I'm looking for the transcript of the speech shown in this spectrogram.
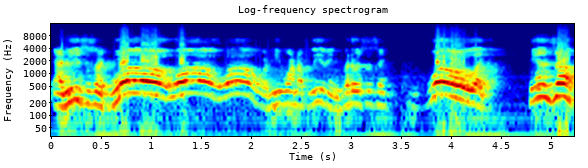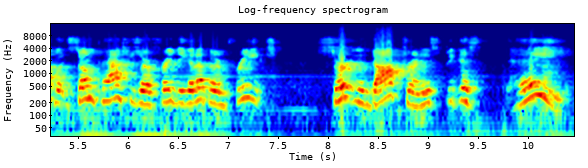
And he's just like, whoa, whoa, whoa. And he wound up leaving. But it was just like, whoa, like, hands up. But some pastors are afraid to get up there and preach certain doctrines because, hey,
